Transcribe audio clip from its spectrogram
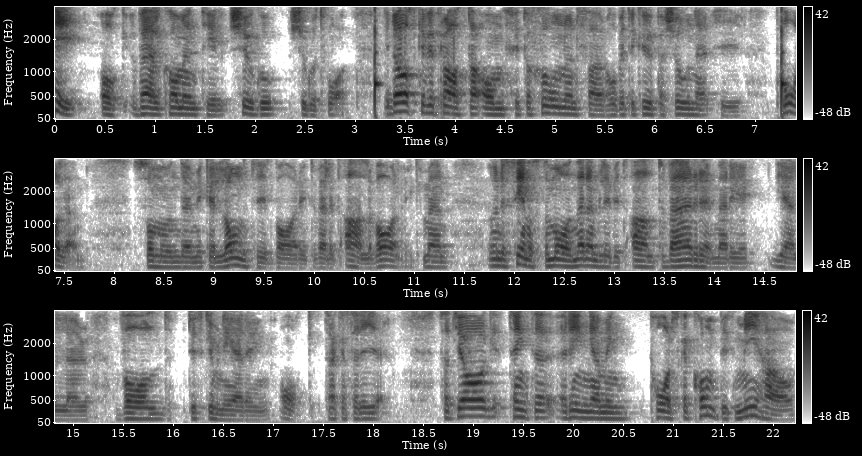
Hej och välkommen till 2022. Idag ska vi prata om situationen för HBTQ-personer i Polen. Som under mycket lång tid varit väldigt allvarlig. Men under senaste månaden blivit allt värre när det gäller våld, diskriminering och trakasserier. Så att jag tänkte ringa min polska kompis Michał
